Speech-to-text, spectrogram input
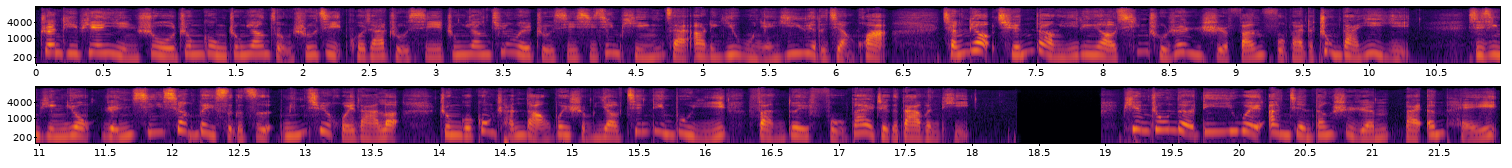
专题片引述中共中央总书记、国家主席、中央军委主席习近平在二零一五年一月的讲话，强调全党一定要清楚认识反腐败的重大意义。习近平用“人心向背”四个字，明确回答了中国共产党为什么要坚定不移反对腐败这个大问题。片中的第一位案件当事人白恩培。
